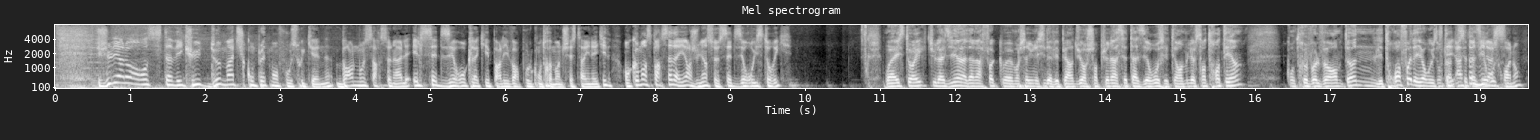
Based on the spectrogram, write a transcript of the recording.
Julien Laurence, tu as vécu deux matchs complètement fous ce week-end. Bournemouth Arsenal et le 7-0 claqué par Liverpool contre Manchester United. On commence par ça d'ailleurs, Julien, ce 7-0 historique. Ouais, historique, tu l'as dit, hein, la dernière fois que Manchester United avait perdu en championnat 7 à 0, c'était en 1931 contre Wolverhampton. Les trois fois d'ailleurs où ils ont perdu 7 Aston à 0. Villa, je crois, non?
